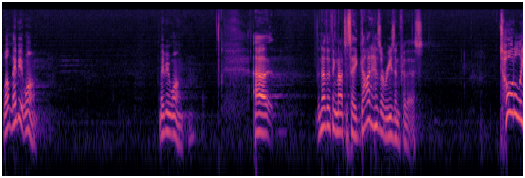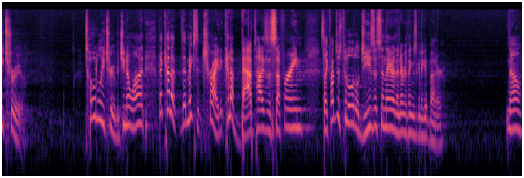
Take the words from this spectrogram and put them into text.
Well, maybe it won't. Maybe it won't. Uh, another thing not to say God has a reason for this. Totally true. Totally true. But you know what? That kind of that makes it trite. It kind of baptizes suffering. It's like if I just put a little Jesus in there, then everything's going to get better. No,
